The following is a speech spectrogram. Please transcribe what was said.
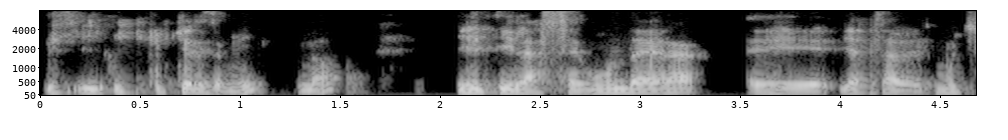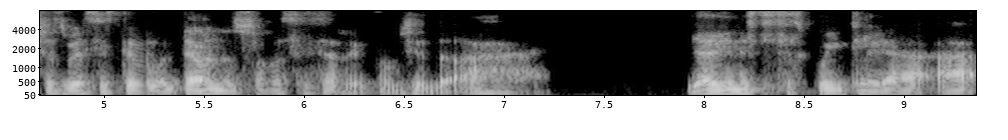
¿y, y qué quieres de mí? ¿No? Y, y la segunda era, eh, ya sabes, muchas veces te volteaban los ojos y se como diciendo, ah, ya viene este escuincle a, a,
